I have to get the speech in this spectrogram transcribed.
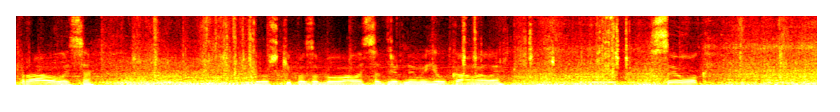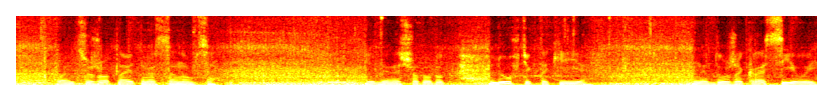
Справилися. Трошки позабивалися дрібними гілками, але все ок. Ланцюжок навіть не розтягнувся. Єдине, що тут, тут люфтик такий є. Не дуже красивий.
